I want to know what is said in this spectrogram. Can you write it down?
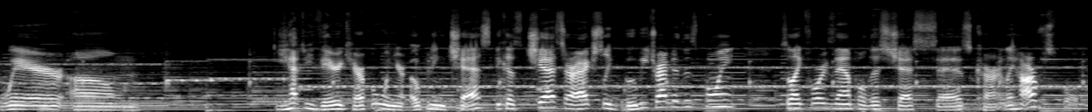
where um, you have to be very careful when you're opening chests because chests are actually booby trapped at this point. So, like for example, this chest says currently harvestable.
